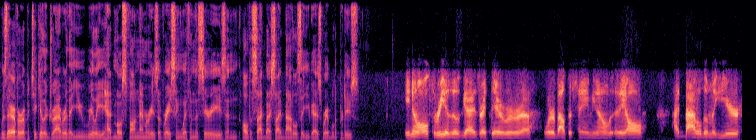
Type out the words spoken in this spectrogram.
Was there ever a particular driver that you really had most fond memories of racing with in the series and all the side by side battles that you guys were able to produce? You know, all three of those guys right there were uh, were about the same. You know, they all I battled them a year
